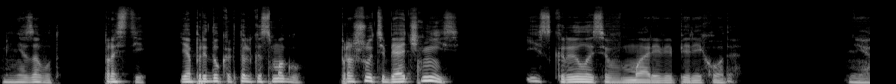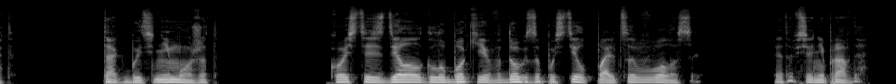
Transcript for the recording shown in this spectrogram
Меня зовут. Прости, я приду, как только смогу. Прошу тебя, очнись. И скрылась в мареве перехода. Нет, так быть не может. Костя сделал глубокий вдох, запустил пальцы в волосы. Это все неправда.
